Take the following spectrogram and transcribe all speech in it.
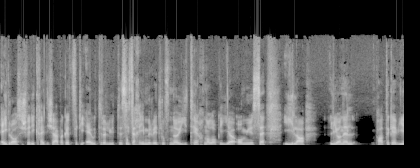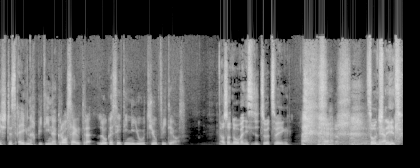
Eine grosse Schwierigkeit ist eben gerade für die älteren Leute, dass sie sich immer wieder auf neue Technologien auch müssen einlassen. Lionel Patage, wie ist das eigentlich bei deinen Grosseltern? Schauen sie deine YouTube-Videos? Also nur, wenn ich sie dazu zwinge. Sonst Ja. nicht.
